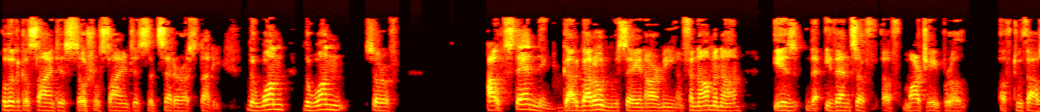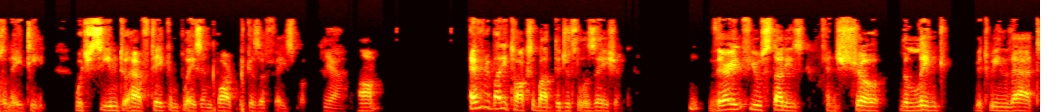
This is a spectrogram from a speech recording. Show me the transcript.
political scientists, social scientists, etc., study. The one, the one sort of outstanding gargaron, we say in Armenian, phenomenon is the events of, of March, April of 2018, which seem to have taken place in part because of Facebook. Yeah. Um, everybody talks about digitalization. Very few studies can show the link between that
